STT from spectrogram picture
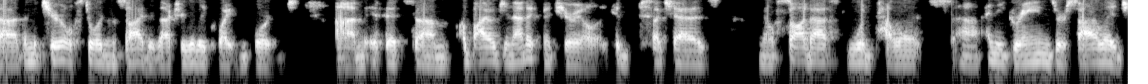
uh, the material stored inside is actually really quite important. Um, if it's um, a biogenetic material, it could, such as you know, sawdust, wood pellets, uh, any grains or silage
